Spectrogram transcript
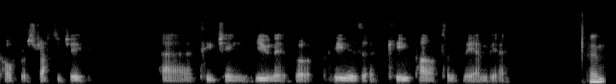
corporate strategy uh, teaching unit, but he is a key part of the MBA. Um,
